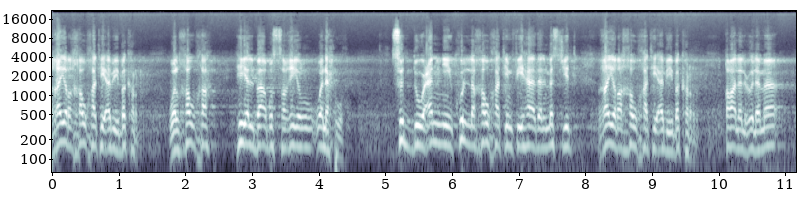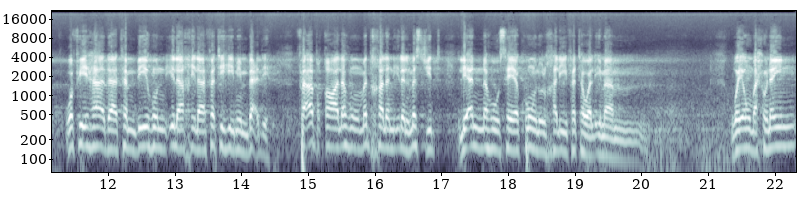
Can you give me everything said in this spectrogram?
غير خوخة أبي بكر والخوخة هي الباب الصغير ونحوه. سدوا عني كل خوخة في هذا المسجد غير خوخة أبي بكر. قال العلماء وفي هذا تنبيه إلى خلافته من بعده. فأبقى له مدخلا إلى المسجد لأنه سيكون الخليفة والإمام. ويوم حنين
